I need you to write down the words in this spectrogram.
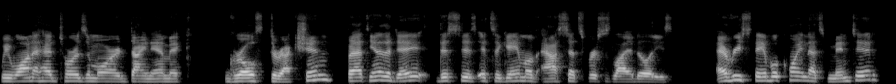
we want to head towards a more dynamic growth direction. But at the end of the day, this is it's a game of assets versus liabilities. Every stablecoin that's minted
